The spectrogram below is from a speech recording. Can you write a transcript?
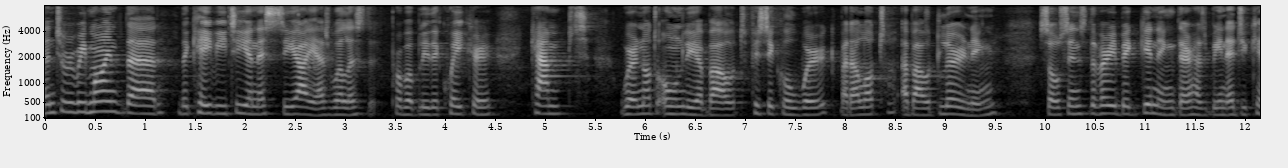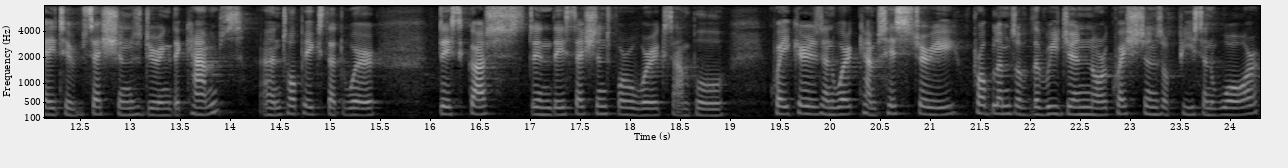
Then to remind that the KVT and SCI, as well as the, probably the Quaker camps, were not only about physical work, but a lot about learning. So since the very beginning, there has been educative sessions during the camps and topics that were discussed in these sessions for, for example, Quakers and work camps history, problems of the region or questions of peace and war.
